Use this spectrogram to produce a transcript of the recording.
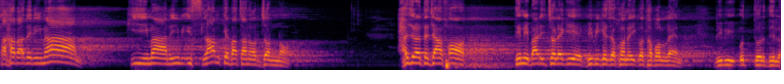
সাহাবাদের ইমান কি ইমান ইসলামকে বাঁচানোর জন্য। হজরতে জাফর, তিনি বাড়ি চলে গিয়ে বিবিকে যখন এই কথা বললেন, বিবি উত্তর দিল,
